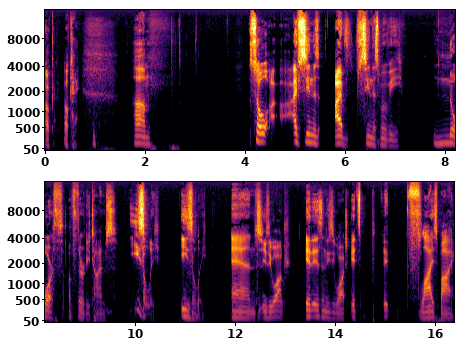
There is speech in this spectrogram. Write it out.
Okay. Okay. um. So I, I've seen this. I've seen this movie north of thirty times, easily, easily, and It's an easy watch. it is an easy watch. It's it flies by.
